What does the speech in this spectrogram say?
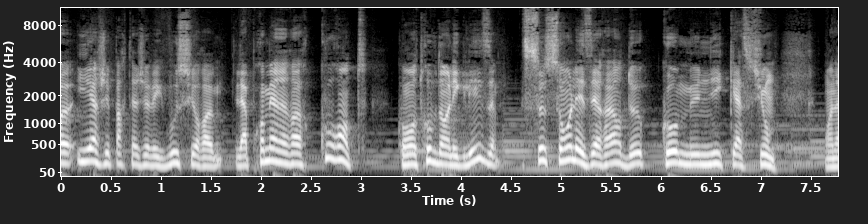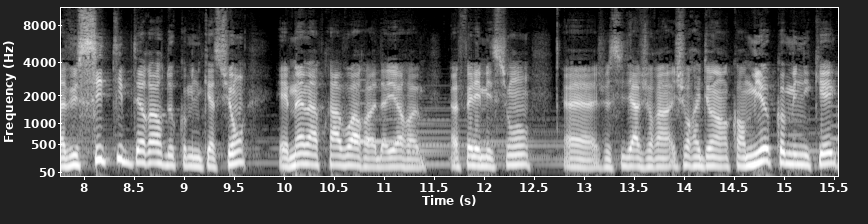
euh, hier, j'ai partagé avec vous sur la première erreur courante qu'on retrouve dans l'Église, ce sont les erreurs de communication. On a vu six types d'erreurs de communication, et même après avoir euh, d'ailleurs euh, fait l'émission, euh, je me suis dit, ah, j'aurais dû encore mieux communiquer.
